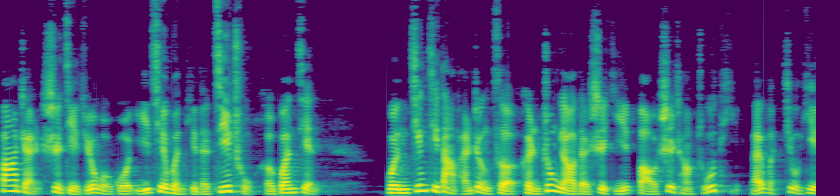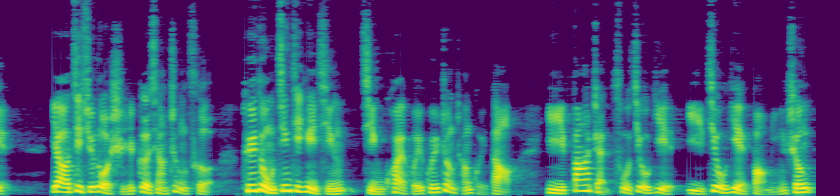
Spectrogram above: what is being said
发展是解决我国一切问题的基础和关键。”稳经济大盘政策很重要的是以保市场主体来稳就业，要继续落实各项政策，推动经济运行尽快回归正常轨道，以发展促就业，以就业保民生，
